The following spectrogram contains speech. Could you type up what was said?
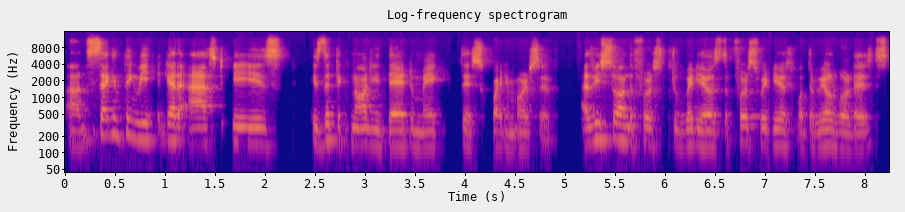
Uh, the second thing we get asked is, is the technology there to make this quite immersive? As we saw in the first two videos, the first video is what the real world is.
